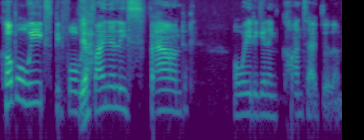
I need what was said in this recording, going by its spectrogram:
Couple weeks before we finally found a way to get in contact with him.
